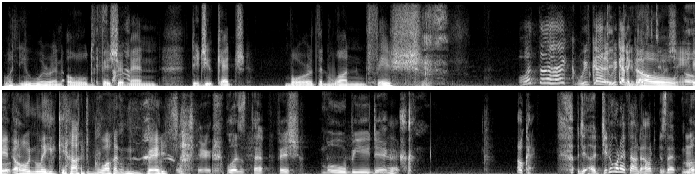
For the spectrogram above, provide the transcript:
when you were an old fisherman, did you catch more than one fish? What the heck? We've got we've got a ghost No, machine. Oh, oh, it okay. only got one fish. Okay. Was that fish Moby Dick? Okay. Do, uh, do you know what I found out? Is that Mo-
